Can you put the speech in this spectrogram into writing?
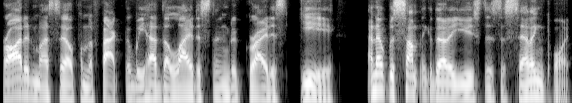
prided myself on the fact that we had the latest and the greatest gear. And it was something that I used as a selling point.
